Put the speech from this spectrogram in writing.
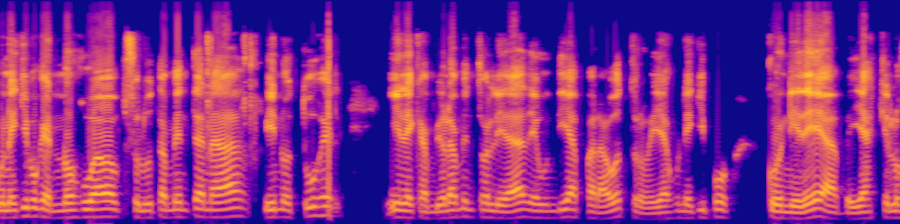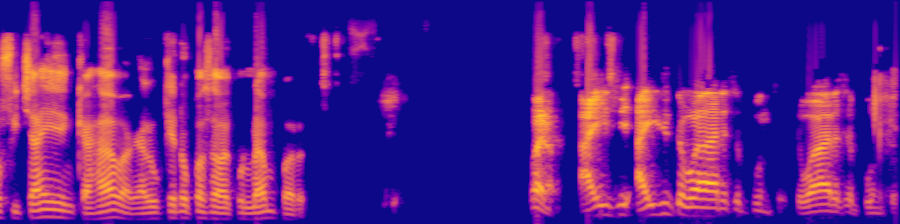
Un equipo que no jugaba absolutamente a nada, vino Tuchel y le cambió la mentalidad de un día para otro. Veías un equipo con ideas, veías que los fichajes encajaban, algo que no pasaba con Lampard. bueno ahí sí ahí sí te voy a dar ese punto te voy a dar ese punto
